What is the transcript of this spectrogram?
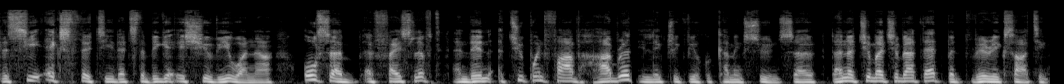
The CX30, that's the bigger SUV one now, also a facelift, and then a 2.5 hybrid electric vehicle coming soon. So, don't know too much about that, but very exciting.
